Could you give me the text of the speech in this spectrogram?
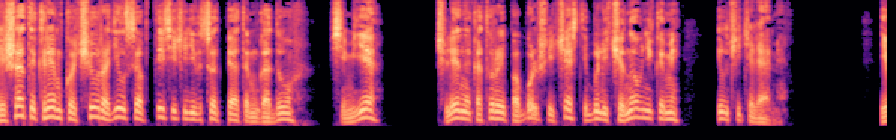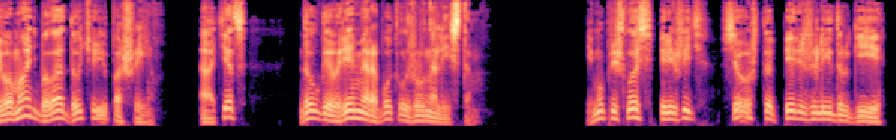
Решат Икрем Кочу родился в 1905 году в семье, члены которой по большей части были чиновниками и учителями. Его мать была дочерью Паши, а отец долгое время работал журналистом. Ему пришлось пережить все, что пережили и другие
